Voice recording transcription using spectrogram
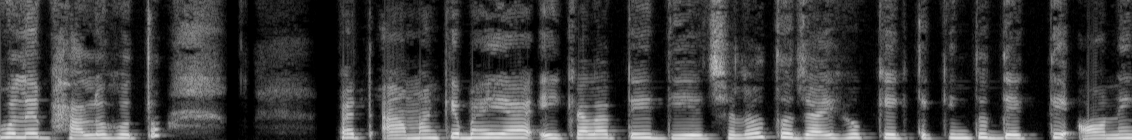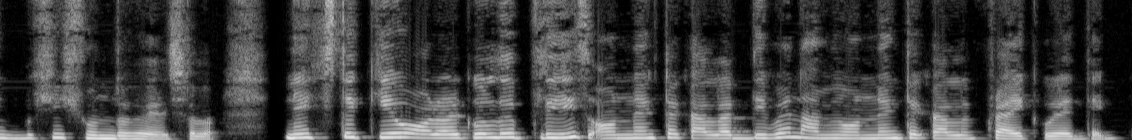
হলে ভালো হতো। বাট আমাকে ভাইয়া এই কালারটাই দিয়েছিল। তো যাই হোক কেকটা কিন্তু দেখতে অনেক বেশি সুন্দর হয়েছিল। নেক্সট কেউ অর্ডার করলে প্লিজ অন্য একটা কালার দিবেন। আমি অন্য একটা কালার ট্রাই করে দেখব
